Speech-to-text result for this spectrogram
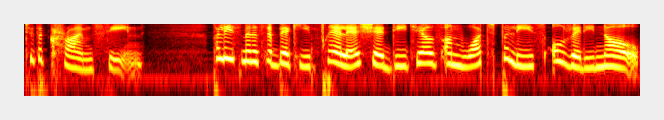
to the crime scene. Police Minister Bheki Cele shared details on what police already know.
